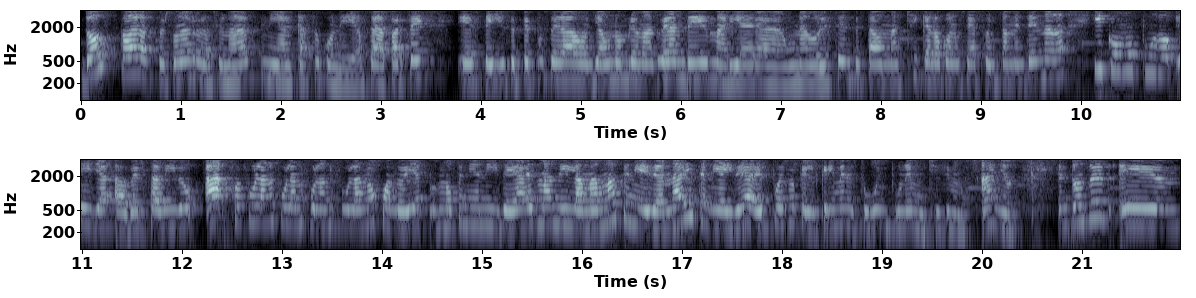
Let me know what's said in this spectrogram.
Dos, todas las personas relacionadas, ni al caso con ella. O sea, aparte, este, Giuseppe pues era ya un hombre más grande, María era una adolescente, estaba más chica, no conocía absolutamente nada. ¿Y cómo pudo ella haber sabido, ah, fue fulano, fulano, fulano y fulano, cuando ella pues no tenía ni idea? Es más, ni la mamá tenía idea, nadie tenía idea. Es por eso que el crimen estuvo impune muchísimos años. Entonces, eh,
